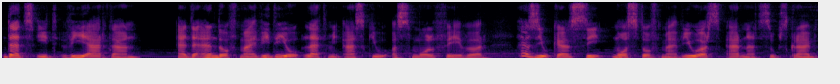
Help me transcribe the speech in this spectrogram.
That's it, we are done. At the end of my video, let me ask you a small favor. As you can see, most of my viewers are not subscribed.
